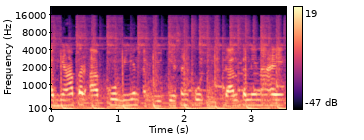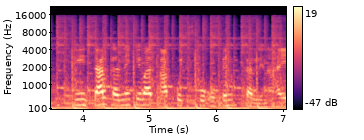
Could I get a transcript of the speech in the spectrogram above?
अब यहाँ पर आपको वी एन एप्लीकेशन को इंस्टॉल कर लेना है। इंस्टॉल करने के बाद आपको इसको ओपन कर लेना है।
